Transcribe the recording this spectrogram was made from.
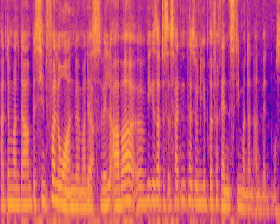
hatte man da ein bisschen verloren, wenn man ja. das will. Aber äh, wie gesagt, das ist halt eine persönliche Präferenz, die man dann anwenden muss.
